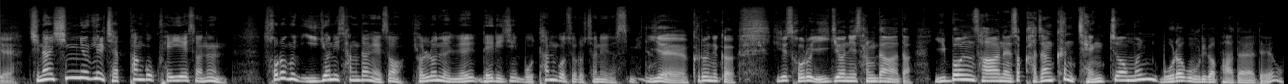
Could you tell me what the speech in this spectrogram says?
예. 지난 16일 재판국 회의에서는 서로 간 이견이 상당해서 결론을 내- 내리지 못한 것으로 전해졌습니다. 예. 그러니까 이게 서로 이견이 상당하다. 이번 사안에서 가장 큰 쟁점은 뭐라고 우리가 받아야 돼요?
